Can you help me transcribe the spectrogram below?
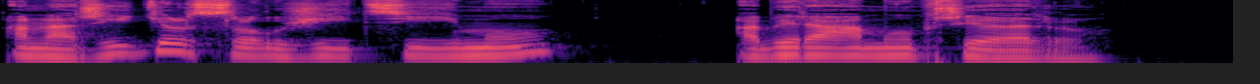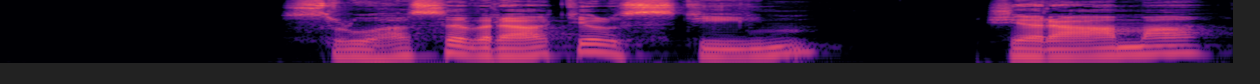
a nařídil sloužícímu, aby rámu přivedl. Sluha se vrátil s tím, že ráma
